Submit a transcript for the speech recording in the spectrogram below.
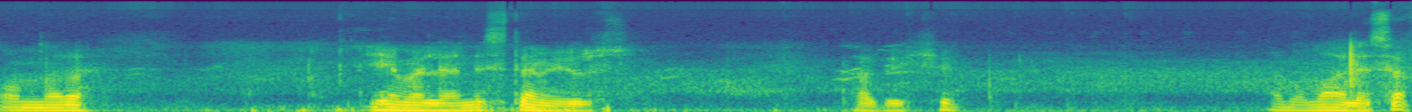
Onlara yemelerini istemiyoruz. Tabii ki. Ama maalesef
